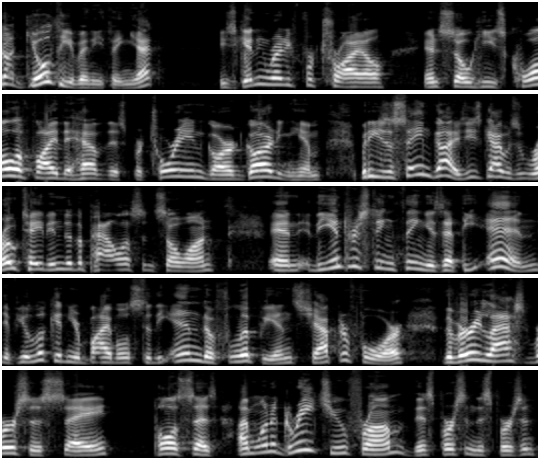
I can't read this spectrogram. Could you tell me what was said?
not guilty of anything yet. He's getting ready for trial, and so he's qualified to have this Praetorian guard guarding him. But he's the same guys. These guys rotate into the palace and so on. And the interesting thing is at the end, if you look in your Bibles to the end of Philippians chapter 4, the very last verses say, Paul says, I want to greet you from this person, this person,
